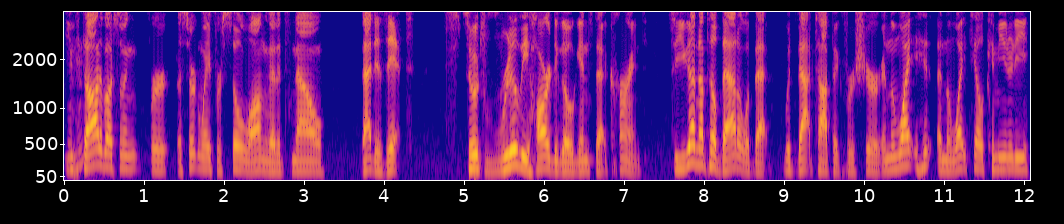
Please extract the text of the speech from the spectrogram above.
you've Mhm. thought about something for a certain way for so long that it's now that is it. So it's really hard to go against that current. So you got an uphill battle with that with that topic for sure. In the white hi- in the whitetail community,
